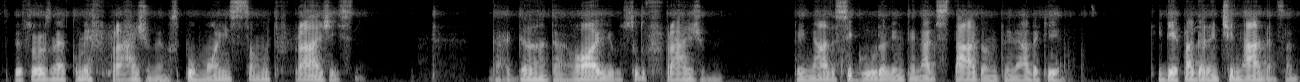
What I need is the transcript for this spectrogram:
as pessoas, né, como é frágil, né? Os pulmões são muito frágeis. Né? garganta, olhos, tudo frágil. Não tem nada seguro ali, não tem nada estável, não tem nada que, que dê para garantir nada, sabe?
